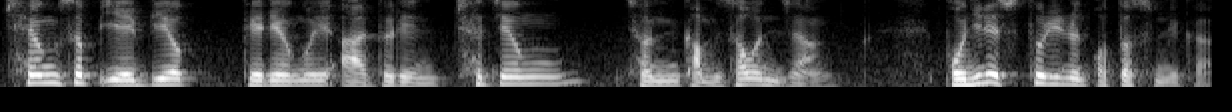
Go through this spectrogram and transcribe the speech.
최영섭 예비역 대령의 아들인 최재형 전 감사원장 본인의 스토리는 어떻습니까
